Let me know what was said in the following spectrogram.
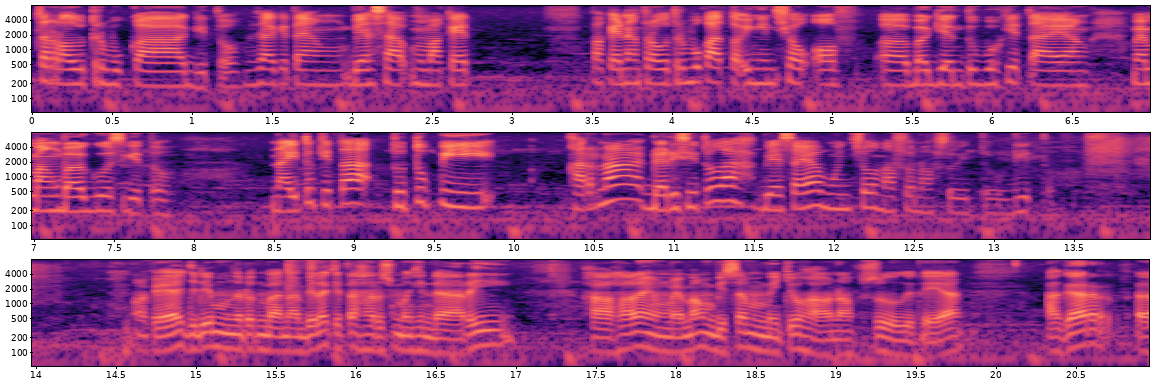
terlalu terbuka gitu. Misalnya kita yang biasa memakai pakaian yang terlalu terbuka atau ingin show off uh, bagian tubuh kita yang memang bagus gitu. Nah itu kita tutupi. Karena dari situlah biasanya muncul nafsu-nafsu itu gitu Oke ya, jadi menurut Mbak Nabila kita harus menghindari hal-hal yang memang bisa memicu hawa nafsu gitu ya agar e,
